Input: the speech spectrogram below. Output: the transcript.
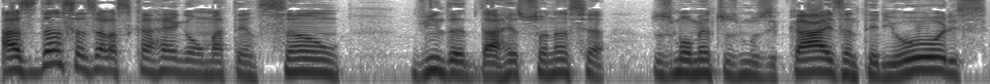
as danças elas carregam uma tensão vinda da ressonância dos momentos musicais anteriores,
